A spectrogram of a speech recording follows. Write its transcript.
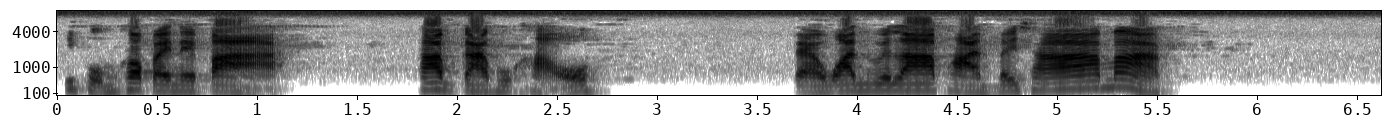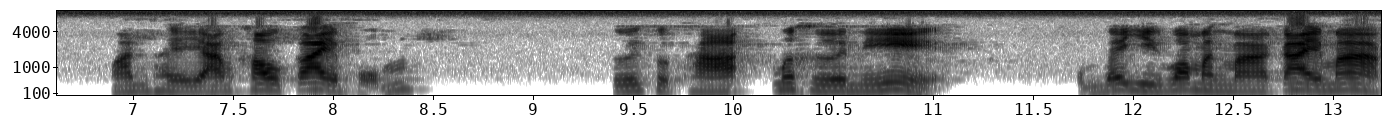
ที่ผมเข้าไปในป่าท่ามกลางภูเขา แต่วันเวลาผ่านไปช้ามาก มันพยายามเข้าใกล้ผม คืนสุดท้ายเมื่อคืนนี้ ผมได้ยินว่ามันมาใกล้มาก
